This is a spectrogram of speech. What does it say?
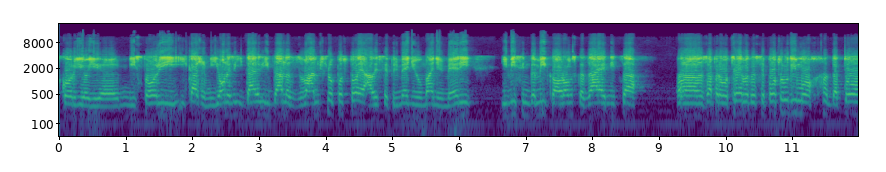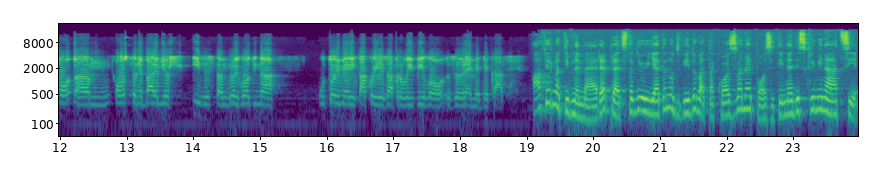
skorijoj istoriji i kažem i one i, da, i danas zvanično postoje, ali se primenjuju u manjoj meri i mislim da mi kao romska zajednica zapravo treba da se potrudimo da to um, ostane barem još izvestan broj godina u toj meri kako je zapravo i bilo za vreme dekade. Afirmativne mere predstavljaju jedan od vidova takozvane pozitivne diskriminacije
